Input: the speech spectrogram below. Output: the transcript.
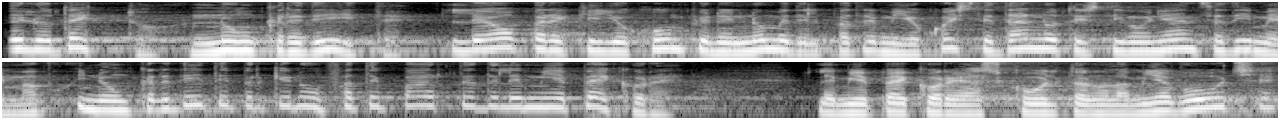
Ve l'ho detto, non credete. Le opere che io compio nel nome del Padre mio, queste danno testimonianza di me, ma voi non credete perché non fate parte delle mie pecore. Le mie pecore ascoltano la mia voce,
